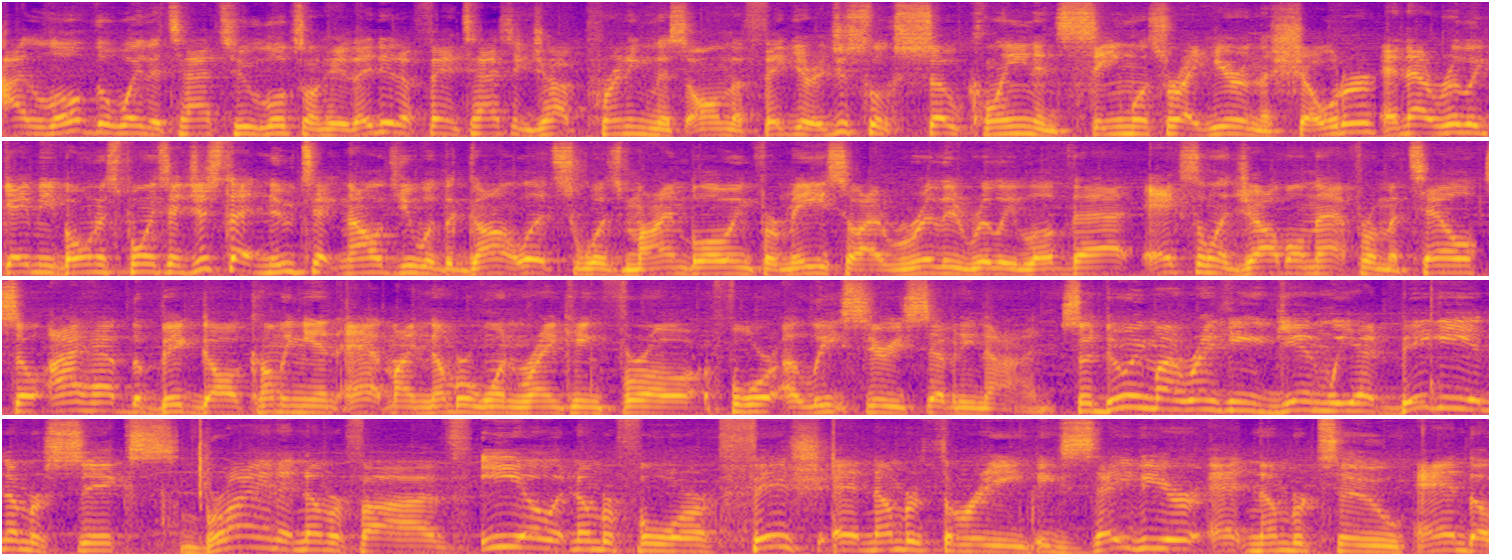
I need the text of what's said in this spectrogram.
I love the way the tattoo looks on here. They did a fantastic job printing this on the figure. It just looks so clean and seamless right here in the shoulder, and that really gave me bonus points, and just that new technology with the gauntlets was mind-blowing for me, so I really, really love that. Excellent job on that from Mattel. So I have the Big Dog coming in at my number one ranking for, for Elite Series 79. So doing my ranking again, we had Big E at number 6, Bryan at number 5, Io at number 4, Fish at number 3, Xavier at number 2, and the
